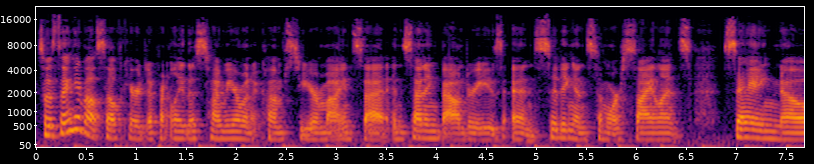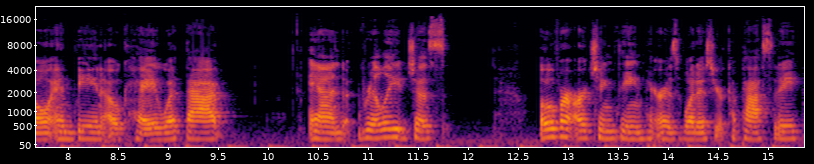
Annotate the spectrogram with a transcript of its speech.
So it's thinking about self care differently this time of year when it comes to your mindset and setting boundaries and sitting in some more silence, saying no and being okay with that. And really just overarching theme here is what is your capacity?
